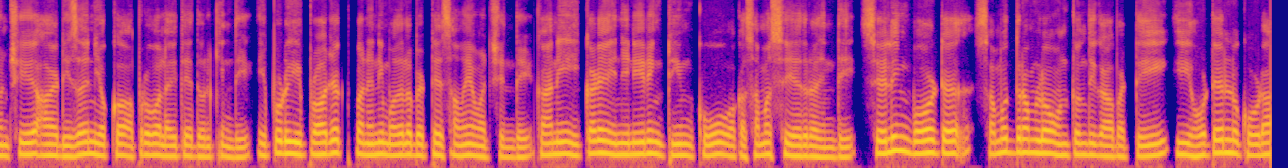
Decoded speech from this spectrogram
నుంచి ఆ డిజైన్ యొక్క అప్రూవల్ అయితే దొరికింది. ఇప్పుడు ఈ ప్రాజెక్ట్ పనిని మొదలుపెట్టే సమయం వచ్చింది. కానీ ఇక్కడే ఇంజనీరింగ్ టీమ్కు ఒక సమస్య ఎదురైంది. సెలింగ్ బోట్ సముద్రంలో ఉంటుంది కాబట్టి ఈ హోటల్ను కూడా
